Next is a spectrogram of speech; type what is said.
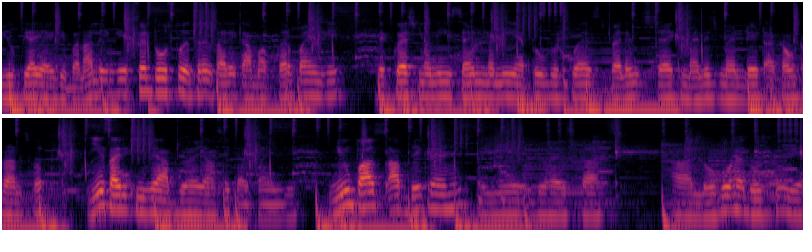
यू पी बना लेंगे। फिर दोस्तों, इतने सारे काम आप कर पाएँगे। Request money send money approve request balance check manage mandate account transfer ये सारी चीज़ें आप जो है यहाँ से कर पाएँगे। न्यू पास आप देख रहे हैं। ये जो है इसका लोगो है दोस्तों ये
